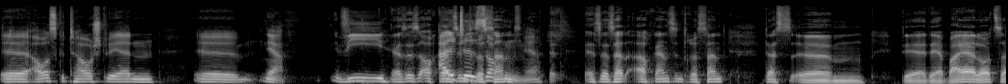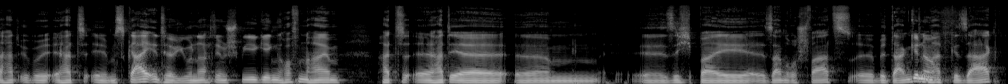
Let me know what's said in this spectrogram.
äh, ausgetauscht werden. Äh, ja, wie ja, es ist auch ganz alte interessant. Socken. Ja. Es ist halt auch ganz interessant, dass ähm, der, der Bayer Lotzer hat, über, hat im Sky-Interview nach dem Spiel gegen Hoffenheim hat, äh, hat er ähm, äh, sich bei Sandro Schwarz äh, bedankt genau. und hat gesagt,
